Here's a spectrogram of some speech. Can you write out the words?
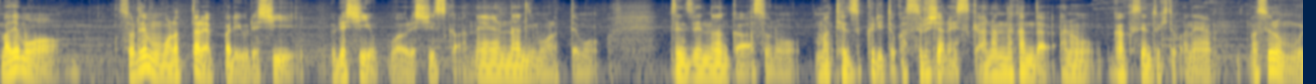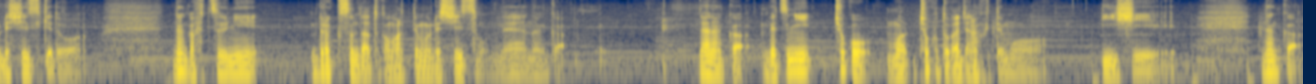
まあでもそれでももらったらやっぱり嬉しい嬉しいは嬉しいですからね。何にもらっても。全然なんかその、まあ、手作りとかするじゃないですか。なんだかんだあの学生の時とかね、まあ、そういうのも嬉しいですけどなんか普通にブラックサンダーとかもらっても嬉しいですもんね。なんかだからなんか別にチョコもチョコとかじゃなくてもいいしなんか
